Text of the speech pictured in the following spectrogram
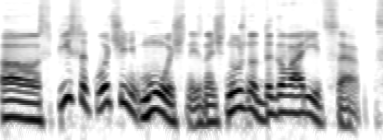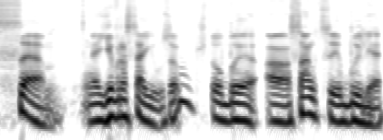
Э, список очень мощный. Значит, нужно договориться с Евросоюзом, чтобы э, санкции были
